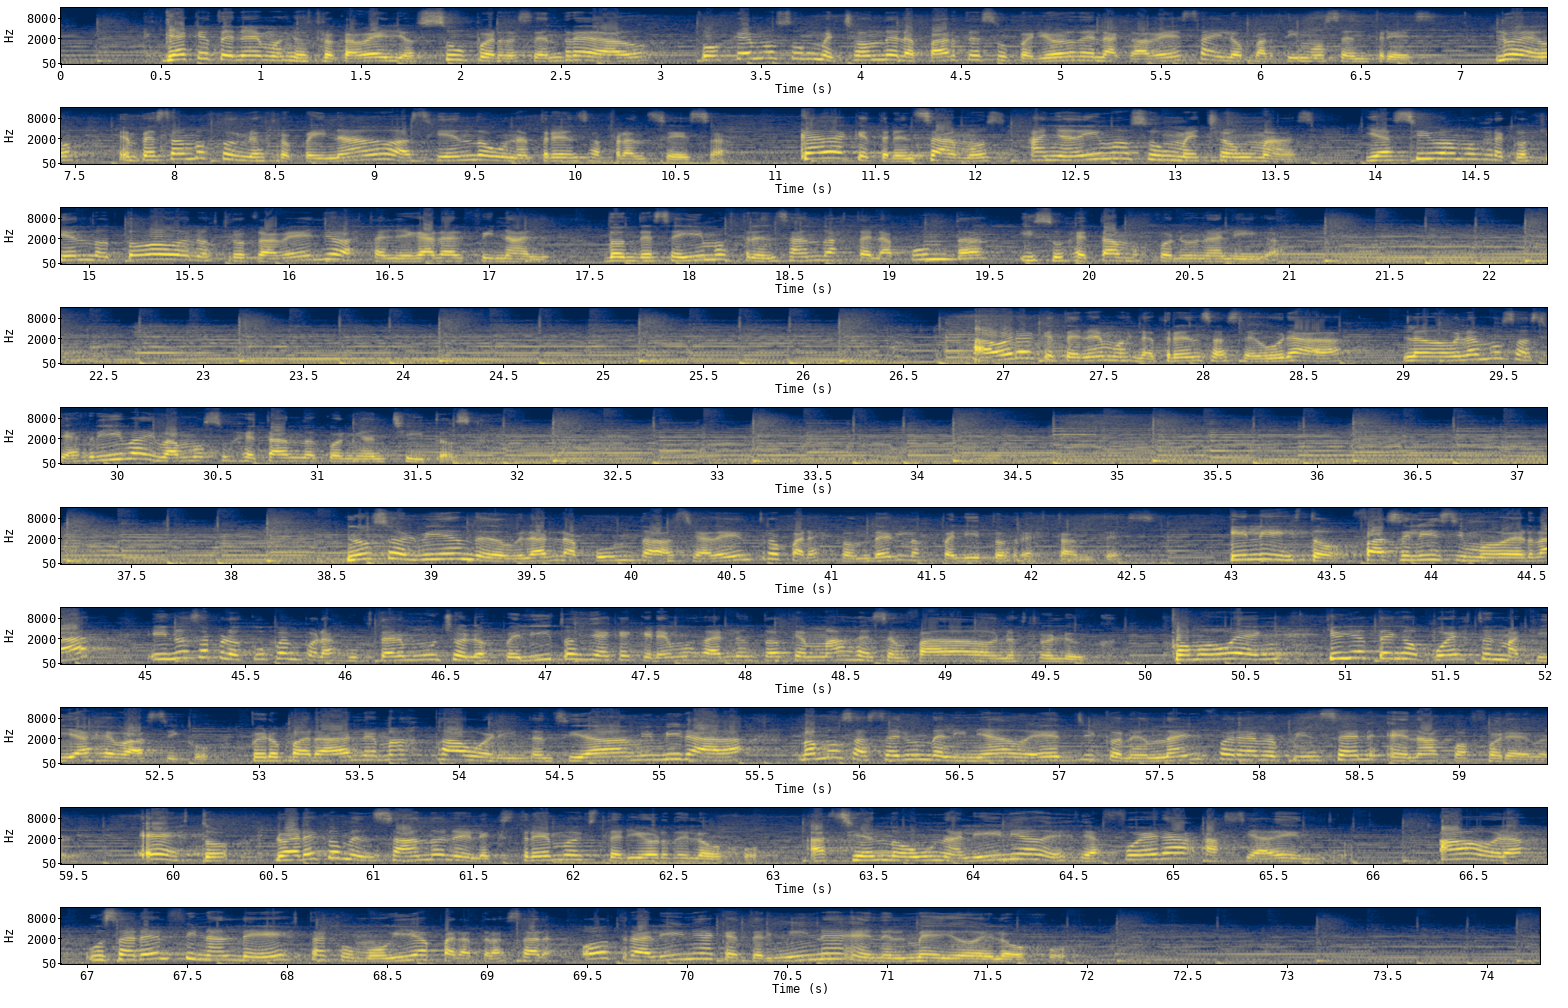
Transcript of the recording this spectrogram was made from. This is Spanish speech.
Ya que tenemos nuestro cabello súper desenredado, cogemos un mechón de la parte superior de la cabeza y lo partimos en tres. Luego, empezamos con nuestro peinado haciendo una trenza francesa. Cada que trenzamos, añadimos un mechón más y así vamos recogiendo todo nuestro cabello hasta llegar al final, donde seguimos trenzando hasta la punta y sujetamos con una liga. Ahora que tenemos la trenza asegurada, la doblamos hacia arriba y vamos sujetando con ganchitos. No se olviden de doblar la punta hacia adentro para esconder los pelitos restantes. Y listo, facilísimo, ¿verdad? Y no se preocupen por ajustar mucho los pelitos ya que queremos darle un toque más desenfadado a nuestro look. Como ven, yo ya tengo puesto el maquillaje básico, pero para darle más power e intensidad a mi mirada, vamos a hacer un delineado edgy con el Line Forever Pincel en Aqua Forever. Esto lo haré comenzando en el extremo exterior del ojo, haciendo una línea desde afuera hacia adentro. Ahora usaré el final de esta como guía para trazar otra línea que termine en el medio del ojo.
